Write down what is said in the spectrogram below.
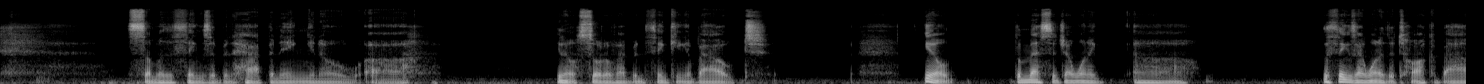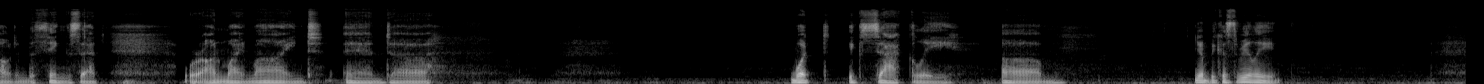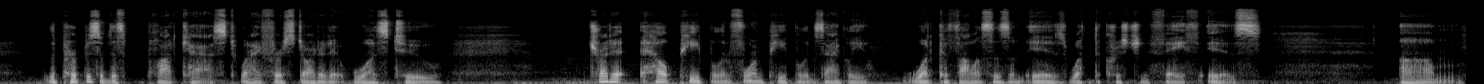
some of the things that have been happening, you know, uh, you know, sort of I've been thinking about, you know, the message I want to uh, the things I wanted to talk about and the things that were on my mind and uh, what exactly um, you know because really the purpose of this podcast when I first started it was to try to help people inform people exactly what Catholicism is, what the Christian faith is. Um,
